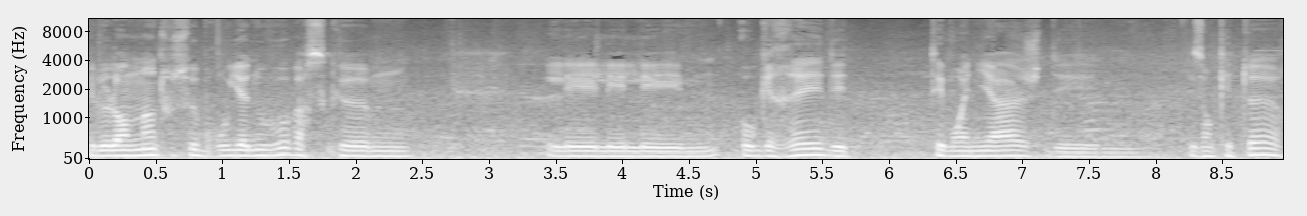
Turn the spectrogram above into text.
Et le lendemain, tout se brouille à nouveau parce que hum, les, les, au gré des témoignages des, enquêteurs,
